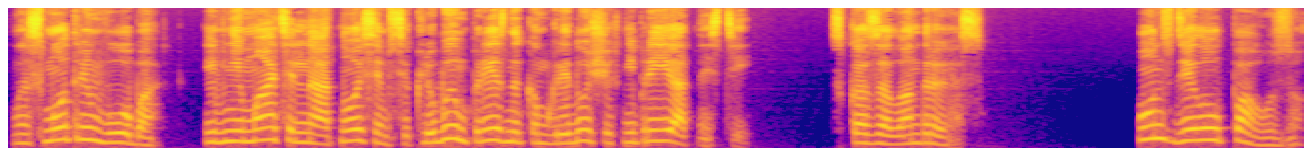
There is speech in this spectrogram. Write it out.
мы смотрим в оба и внимательно относимся к любым признакам грядущих неприятностей, сказал Андреас. Он сделал паузу.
